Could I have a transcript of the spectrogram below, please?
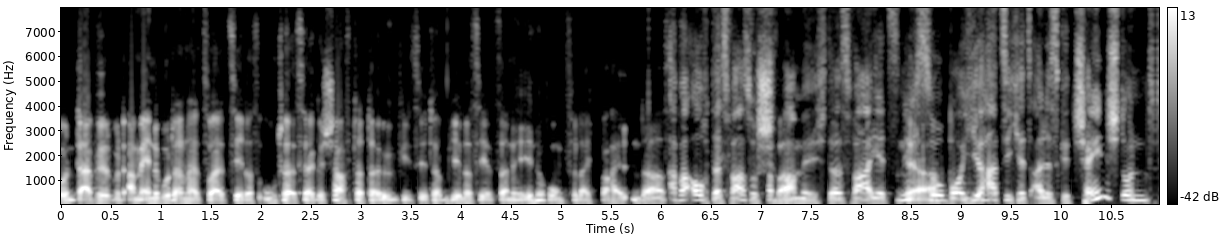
Und da wird, am Ende wurde dann halt so erzählt, dass Uta es ja geschafft hat, da irgendwie zu etablieren, dass sie jetzt seine Erinnerung vielleicht behalten darf. Aber auch, das war so schwammig. Das war jetzt nicht Ja. so, boah, hier hat sich jetzt alles gechanged und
